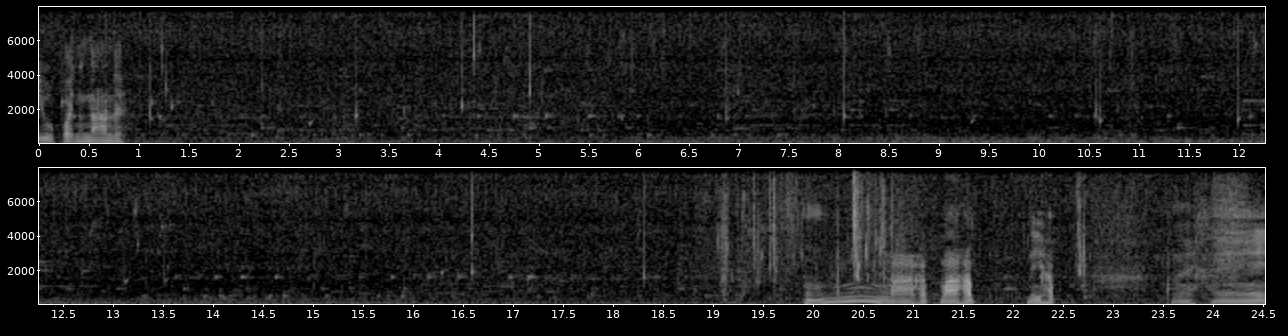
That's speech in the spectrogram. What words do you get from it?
อยู่ปล่อยนานๆเลยมาครับมาครับ นี่ครับนี่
